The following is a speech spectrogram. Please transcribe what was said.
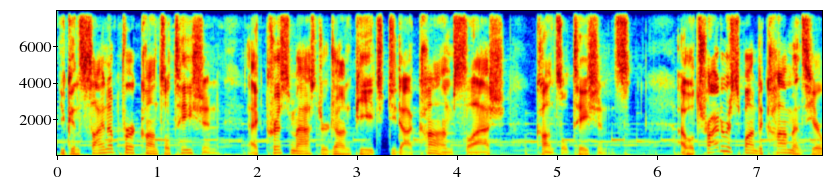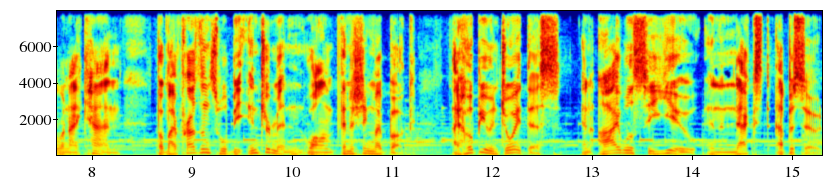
You can sign up for a consultation at chrismasterjohnphd.com slash consultations. I will try to respond to comments here when I can, but my presence will be intermittent while I'm finishing my book. I hope you enjoyed this, and I will see you in the next episode.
